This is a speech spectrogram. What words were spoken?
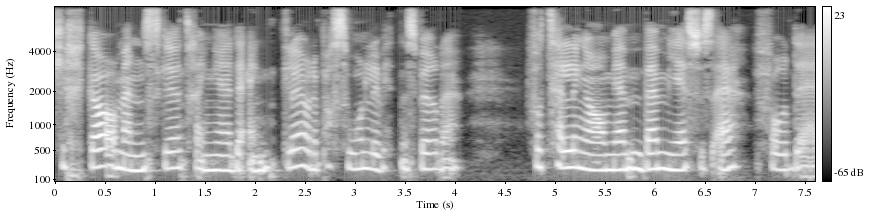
Kirka og mennesket trenger det enkle og det personlige vitnesbyrdet. Fortellinga om hvem Jesus er, for det.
